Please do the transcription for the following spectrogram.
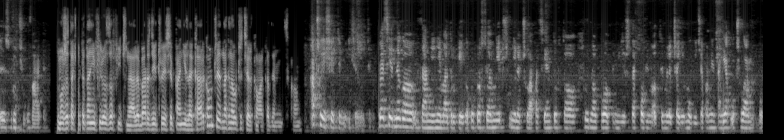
y, zwrócił uwagę. Może takie pytanie filozoficzne, ale bardziej czuje się pani lekarką, czy jednak nauczycielką akademicką? A czuję się tym i tym i tym. Bez jednego dla mnie nie ma drugiego. Po prostu ja nie, nie leczyła pacjentów, to trudno byłoby mi, że tak powiem, o tym leczeniu mówić. Ja pamiętam, jak uczyłam, bo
